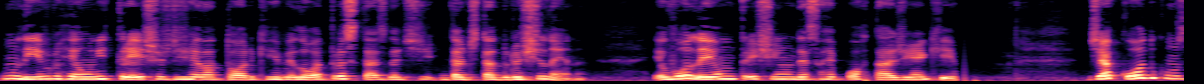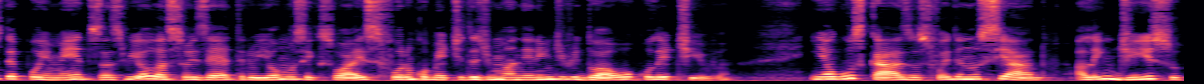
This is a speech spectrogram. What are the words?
um livro reúne trechos de relatório que revelou atrocidades da, da ditadura chilena. Eu vou ler um trechinho dessa reportagem aqui. De acordo com os depoimentos, as violações hetero e homossexuais foram cometidas de maneira individual ou coletiva. Em alguns casos, foi denunciado, além disso,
